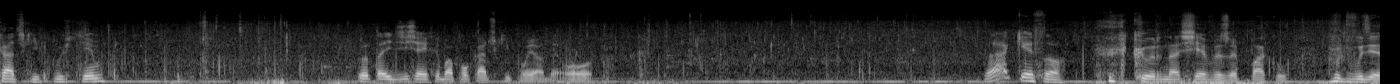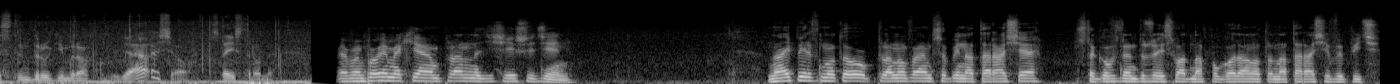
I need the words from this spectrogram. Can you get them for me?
kaczki wpuścimy. Tutaj dzisiaj chyba po kaczki pojadę, o tak. Takie są kurna siewy rzepaku w 22 roku. Widziałeś? O, z tej strony. Ja wam powiem jaki ja mam plan na dzisiejszy dzień. Najpierw no to planowałem sobie na tarasie, z tego względu, że jest ładna pogoda, no to na tarasie wypić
